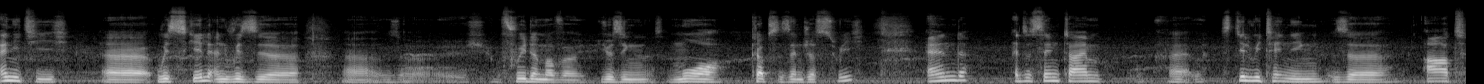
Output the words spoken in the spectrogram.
any tea uh, with skill and with uh, the freedom of uh, using more cups than just three, and at the same time uh, still retaining the art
